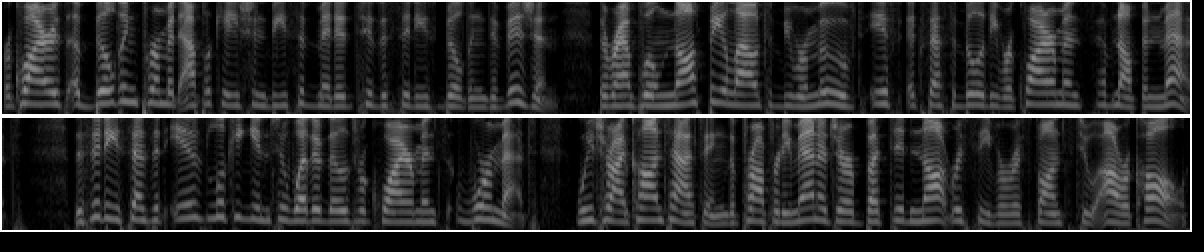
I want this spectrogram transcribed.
requires a building permit application be submitted to the city's building division. The ramp will not be allowed to be removed if accessibility requirements have not been met. The city says it is looking into whether those requirements were met. We tried contacting the property manager but did not receive a response to our call.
